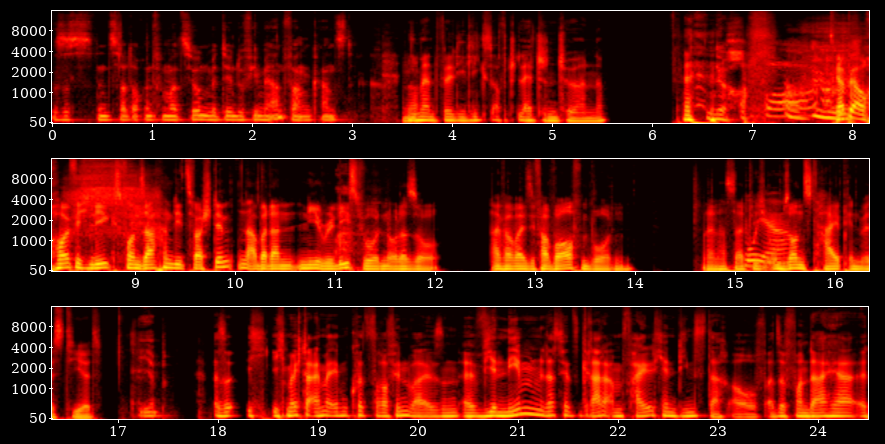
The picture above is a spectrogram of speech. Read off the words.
ist es, sind es halt auch Informationen, mit denen du viel mehr anfangen kannst. Ja. Niemand will die Leaks of Legend hören, ne? Es gab ja auch häufig Leaks von Sachen, die zwar stimmten, aber dann nie released wurden oder so. Einfach weil sie verworfen wurden. Und dann hast du natürlich ja. umsonst Hype investiert. Yep. Also ich, ich möchte einmal eben kurz darauf hinweisen, äh, wir nehmen das jetzt gerade am Pfeilchen Dienstag auf. Also von daher äh,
